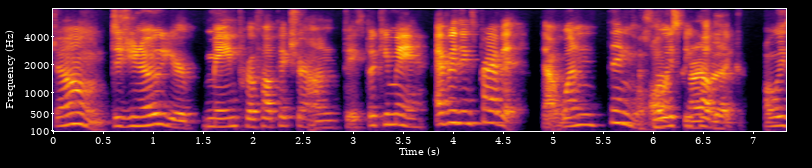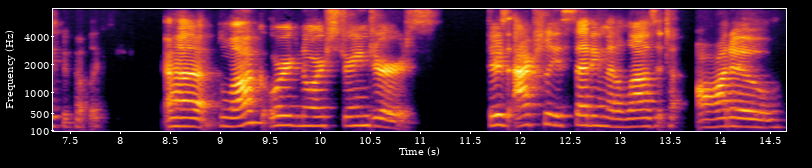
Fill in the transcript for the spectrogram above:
Don't. Did you know your main profile picture on Facebook? You may everything's private. That one thing will not always be private. public. Always be public. Uh, block or ignore strangers. There's actually a setting that allows it to auto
